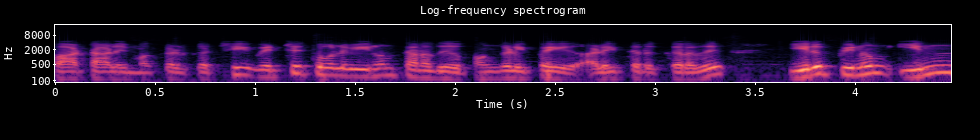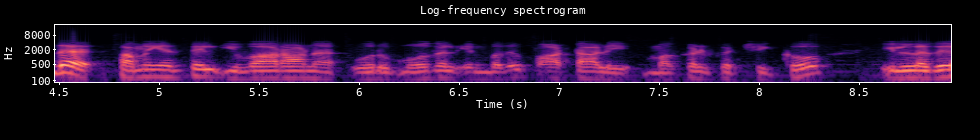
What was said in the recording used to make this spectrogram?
பாட்டாளி மக்கள் கட்சி. வெற்றி தோல்வியிலும் தனது பங்களிப்பை அளித்திருக்கிறது. இருப்பினும் இந்த சமயத்தில் இவ்வாறான ஒரு மோதல் என்பது பாட்டாளி மக்கள் கட்சிக்கோ இல்லது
